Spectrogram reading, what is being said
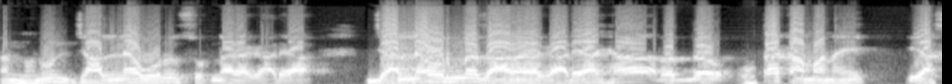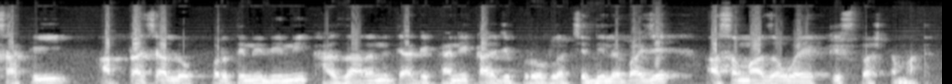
आणि म्हणून जालन्यावरून सुटणाऱ्या गाड्या जालन्यावरून जाणाऱ्या गाड्या ह्या रद्द होता कामा नये यासाठी आत्ताच्या लोकप्रतिनिधींनी खासदारांनी त्या ठिकाणी काळजीपूर्वक लक्ष दिलं पाहिजे असं माझं वैयक्तिक स्पष्ट मत आहे.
